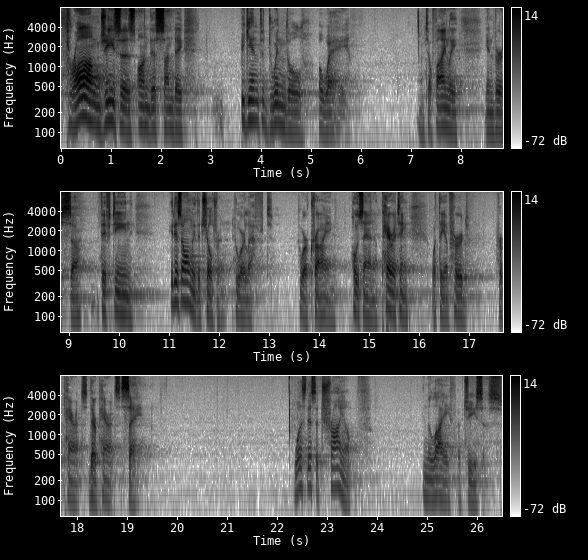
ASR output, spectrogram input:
throng Jesus on this Sunday begin to dwindle away. Until finally, in verse uh, 15, it is only the children who are left, who are crying, Hosanna, parroting what they have heard her parents, their parents say. Was this a triumph in the life of Jesus?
